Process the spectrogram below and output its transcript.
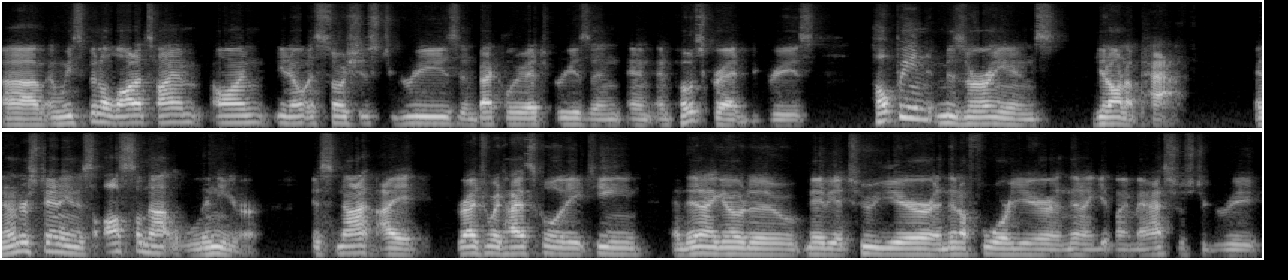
Um, and we spend a lot of time on, you know, associate's degrees and baccalaureate degrees and, and, and post-grad degrees, helping Missourians get on a path and understanding it's also not linear. It's not, I graduate high school at 18 and then I go to maybe a two year and then a four year and then I get my master's degree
